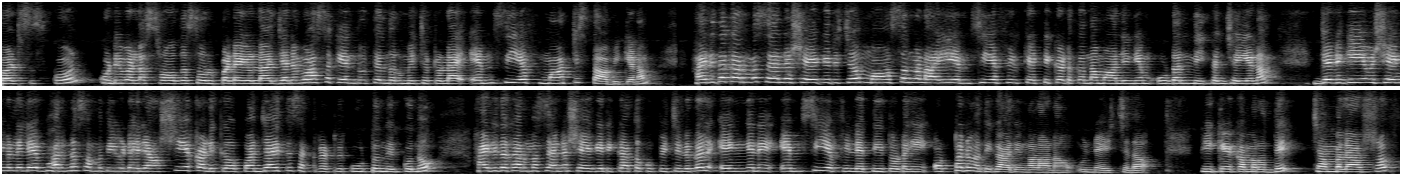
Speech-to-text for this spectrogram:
ബഡ്സ് സ്കൂൾ കുടിവെള്ള സ്രോതസ് ഉൾപ്പെടെയുള്ള ജനവാസ കേന്ദ്രത്തിൽ നിർമ്മിച്ചിട്ടുള്ള എം സി എഫ് മാറ്റി സ്ഥാപിക്കണം ഹരിത കർമ്മസേന ശേഖരിച്ച് മാസങ്ങളായി എം സി എഫിൽ കെട്ടിക്കിടക്കുന്ന മാലിന്യം ഉടൻ നീക്കം ചെയ്യണം. ജനകീയ വിഷയങ്ങളിലെ ഭരണസമിതിയുടെ രാഷ്ട്രീയ കളിക്ക് പഞ്ചായത്ത് സെക്രട്ടറി കൂട്ടുനിൽക്കുന്നു ഹരിത കർമ്മസേന ശേഖരിക്കാത്ത കുപ്പിച്ചിലുകൾ എങ്ങനെ എം സി എഫിൽ എത്തി തുടങ്ങി ഒട്ടനവധി കാര്യങ്ങളാണ് ഉന്നയിച്ചത്. പി കെ കമറുദ്ദീൻ ചമ്മല അഷ്റഫ്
